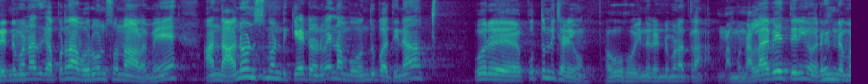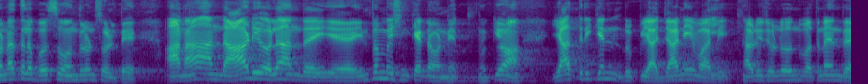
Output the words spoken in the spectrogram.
ரெண்டு மணி நேரத்துக்கு அப்புறம் தான் வரும்னு சொன்னாலுமே அந்த அனௌன்ஸ்மெண்ட் கேட்டோன்னே நம்ம வந்து பார்த்தீங்கன்னா ஒரு புத்துணர்ச்சி அடைவோம். ஓஹோ இன்னும் ரெண்டு மணி நேரத்தில். நமக்கு நல்லாவே தெரியும். ரெண்டு மணி நேரத்தில் பஸ் வந்துடும் சொல்லிட்டு. ஆனால் அந்த ஆடியோவில் அந்த இன்ஃபர்மேஷன் கேட்ட உடனே முக்கியம் யாத்திரிக்கன் ருப்பியா ஜானே வாலி. அப்படின்னு சொல்லிட்டு வந்து பார்த்தீங்கன்னா இந்த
